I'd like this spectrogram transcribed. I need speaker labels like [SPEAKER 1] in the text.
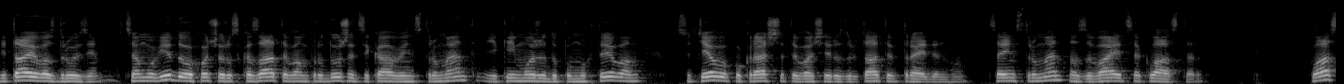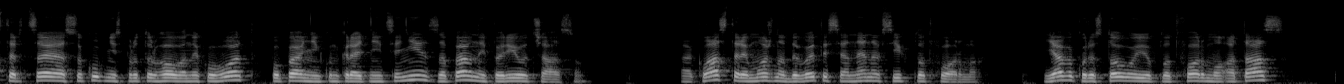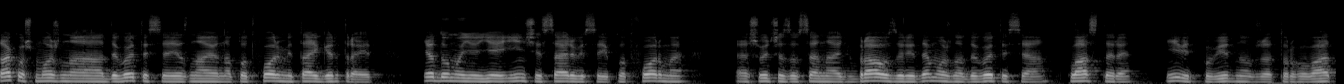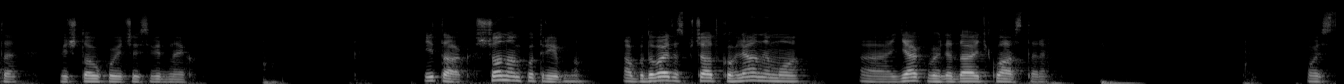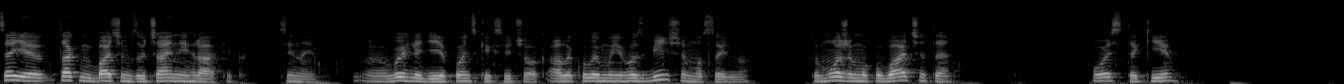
[SPEAKER 1] Вітаю вас, друзі! В цьому відео хочу розказати вам про дуже цікавий інструмент, який може допомогти вам суттєво покращити ваші результати в трейдингу. Цей інструмент називається кластер. Кластер це сукупність проторгованих угод по певній конкретній ціні за певний період часу. Е, Кластери можна дивитися не на всіх платформах. Я використовую платформу ATAS, також можна дивитися, я знаю, на платформі TigerTrade. Я думаю, є інші сервіси і платформи, е, швидше за все, навіть в браузері, де можна дивитися кластери і, відповідно, вже торгувати, відштовхуючись від них. І так, що нам потрібно? Або давайте спочатку глянемо, е, як виглядають кластери. Ось це є, так ми бачимо звичайний графік ціни е, у вигляді японських свічок. Але коли ми його збільшимо сильно, то можемо побачити ось такі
